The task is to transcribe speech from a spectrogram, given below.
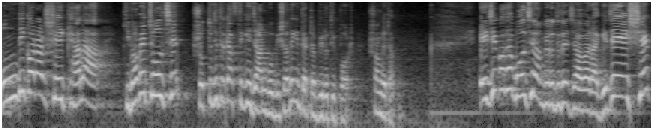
বন্দি করার সেই খেলা কীভাবে চলছে, সত্যজিতের কাছ থেকেই জানব বিষয়ে কিন্তু একটা বিরতির পর সঙ্গে থাকুন। এই যে কথা বলছিলাম বিরতিতে যাওয়ার আগে, যে শেখ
